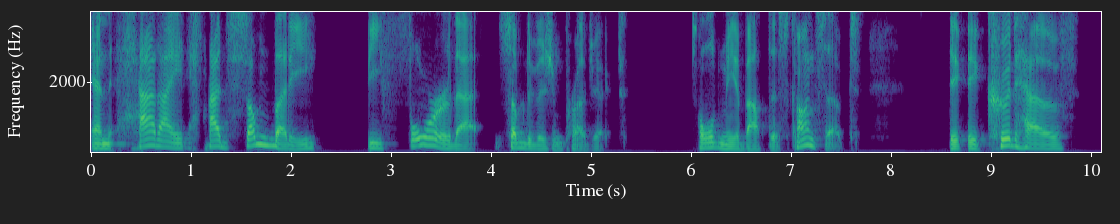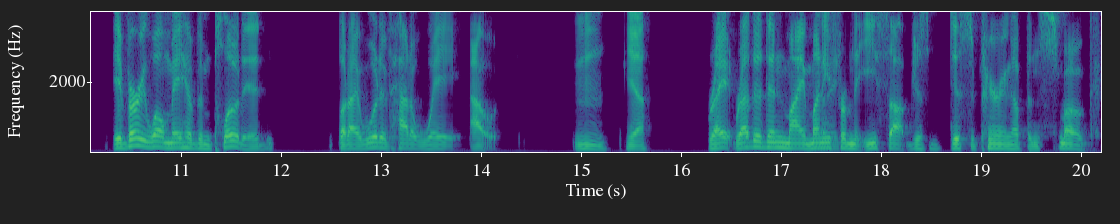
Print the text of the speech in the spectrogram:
And had I had somebody before that subdivision project told me about this concept, it, it could have, it very well may have imploded, but I would have had a way out. Mm, yeah. Right. Rather than my money Right. from the ESOP just disappearing up in smoke,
